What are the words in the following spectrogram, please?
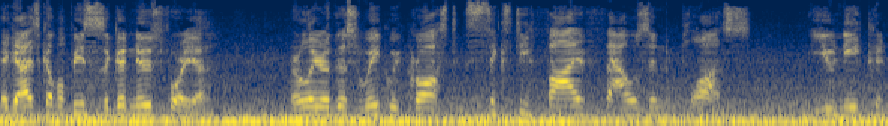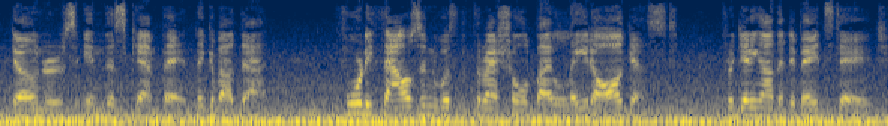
Hey guys, a couple pieces of good news for you. Earlier this week, we crossed 65,000 plus unique donors in this campaign. Think about that. 40,000 was the threshold by late August for getting on the debate stage,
